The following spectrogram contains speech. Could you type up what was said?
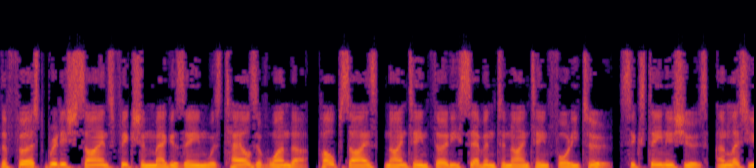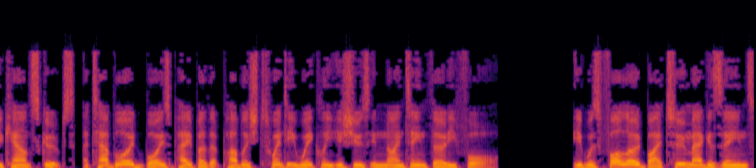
The first British science fiction magazine was Tales of Wonder, pulp size, 1937–1942, 16 issues, unless you count Scoops, a tabloid boys' paper that published 20 weekly issues in 1934. It was followed by two magazines,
